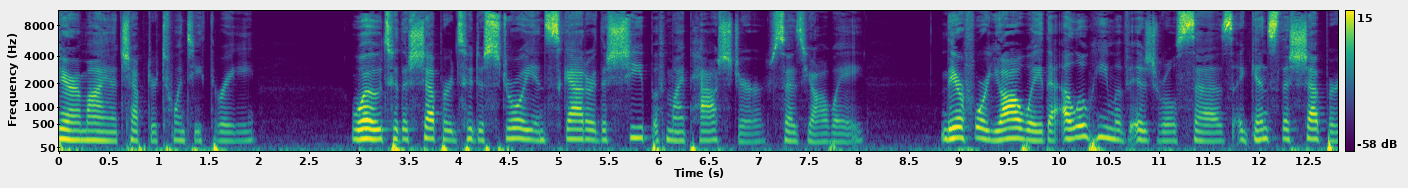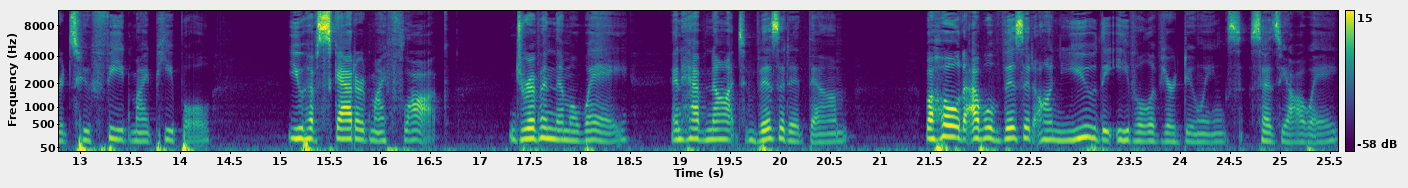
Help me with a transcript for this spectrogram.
Jeremiah chapter 23. Woe to the shepherds who destroy and scatter the sheep of my pasture, says Yahweh. Therefore, Yahweh, the Elohim of Israel, says against the shepherds who feed my people You have scattered my flock, driven them away, and have not visited them. Behold, I will visit on you the evil of your doings, says Yahweh.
